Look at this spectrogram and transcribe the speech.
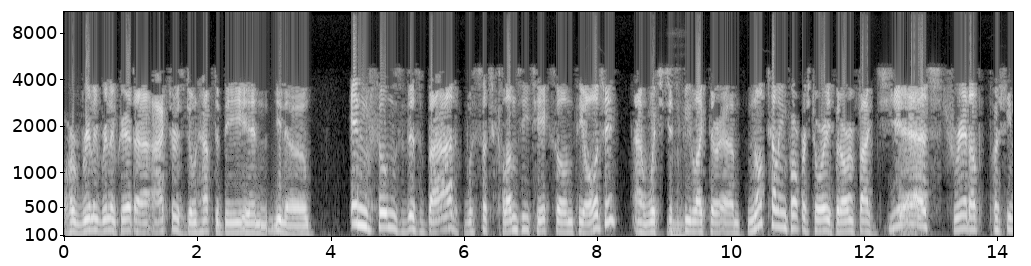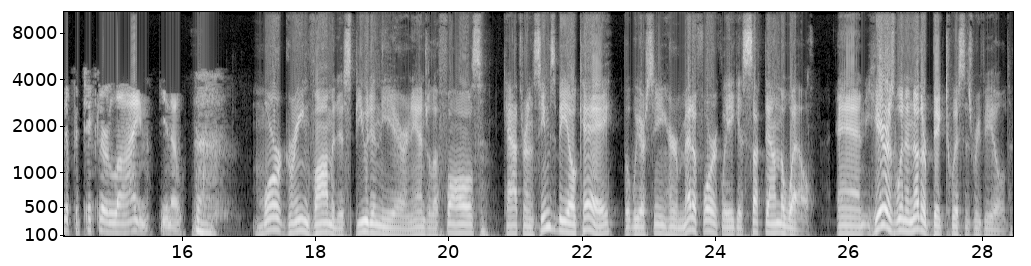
our really really great uh, actors don't have to be in you know in films this bad with such clumsy takes on theology? and which just mm. feel like they're um, not telling proper stories, but are in fact just straight up pushing a particular line. You know. Mm. More green vomit is spewed in the air, and Angela falls. Catherine seems to be okay, but we are seeing her metaphorically get sucked down the well. And here's when another big twist is revealed.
